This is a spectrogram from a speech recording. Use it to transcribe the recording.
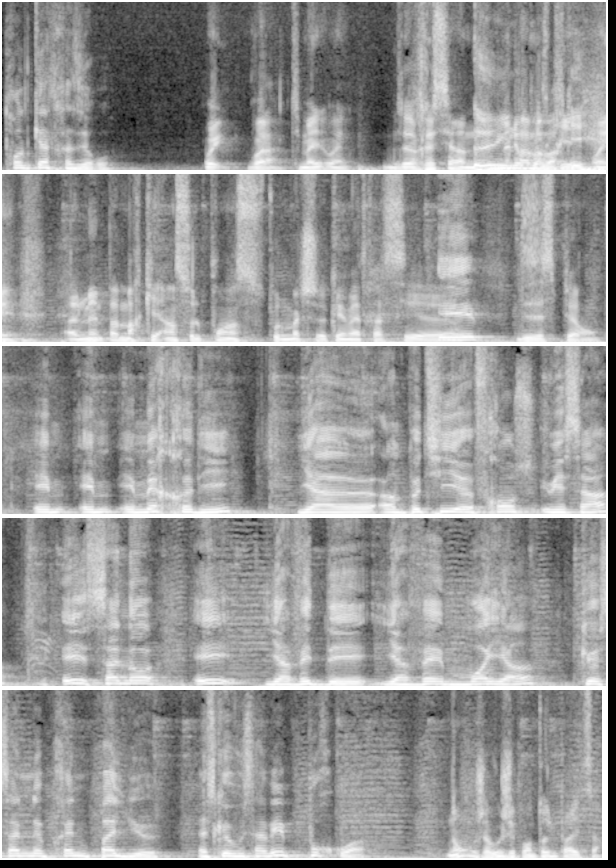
34 à 0. Oui, voilà. t'imagines- Ouais. De réussir à ne Eux, ils même n'ont pas marquer, marqué. oui, à ne même pas marquer un seul point sur tout le match, ça doit quand même être assez euh, Et désespérant. Et, et- et mercredi, il y a euh, un petit euh, France-USA et ça n'a- et il y avait des il y avait moyen que ça ne prenne pas lieu. Est-ce que vous savez pourquoi? Non, j'avoue, j'ai pas entendu parler de ça.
